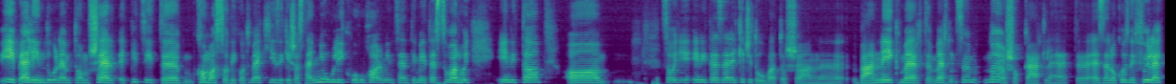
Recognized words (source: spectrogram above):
épp elindul, nem tudom, ser, egy picit kamaszodik, ott meghízik, és aztán nyúlik 30 cm, szóval, hogy én itt a, a Szóval hogy én itt ezzel egy kicsit óvatosan bánnék, mert, mert szerintem nagyon sok kárt lehet ezzel okozni, főleg,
